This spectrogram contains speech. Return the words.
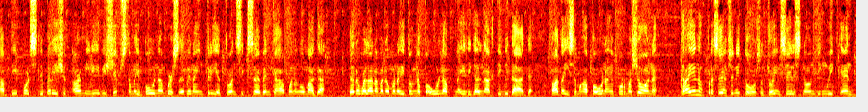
ang People's Liberation Army Navy ships na may bow number 793 at 167 kahapon ng umaga. Pero wala naman umano itong napaulap na illegal na aktibidad batay sa mga paunang impormasyon kaya ng presensya nito sa joint sales noon ding weekend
